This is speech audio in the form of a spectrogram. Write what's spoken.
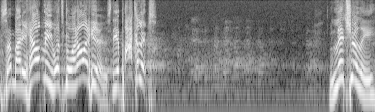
somebody help me. What's going on here? It's the apocalypse. Literally,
